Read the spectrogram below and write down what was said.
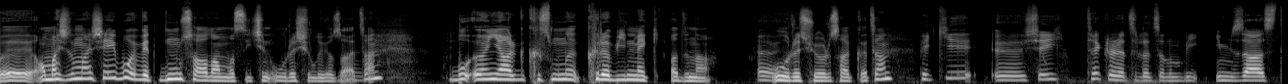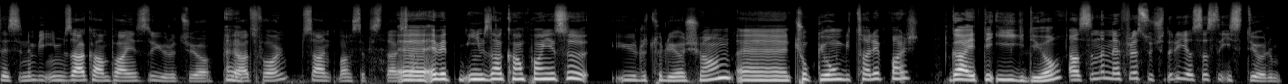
E, amaçlanan şey bu. Evet bunun sağlanması için uğraşılıyor zaten. Bu ön yargı kısmını kırabilmek adına Evet. uğraşıyoruz hakikaten. Peki e, şey tekrar hatırlatalım bir imza sitesinin bir imza kampanyası yürütüyor Evet. platform. Sen bahset istersen. Ee, evet imza kampanyası yürütülüyor şu an. Ee, çok yoğun bir talep var. Gayet de iyi gidiyor. Aslında nefret suçları yasası istiyorum.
